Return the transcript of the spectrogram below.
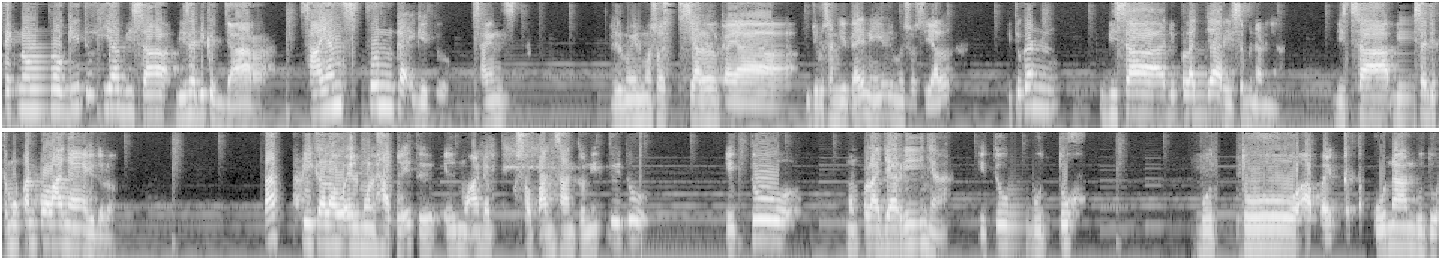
teknologi itu ya bisa bisa dikejar. Sains pun kayak gitu. Sains ilmu-ilmu sosial kayak jurusan kita ini ilmu sosial itu kan bisa dipelajari sebenarnya bisa bisa ditemukan polanya gitu loh. Tapi kalau ilmu hal itu ilmu adab sopan santun itu itu itu mempelajarinya itu butuh butuh apa ya ketekunan butuh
